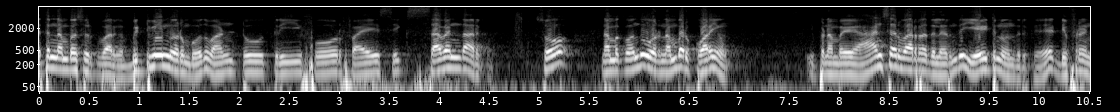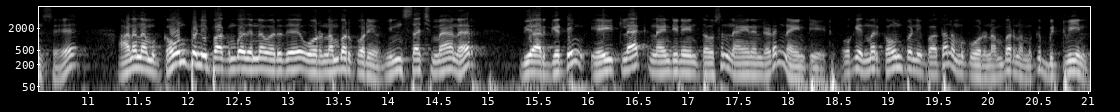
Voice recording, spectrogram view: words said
எத்தனை நம்பர்ஸ் இருக்கு பாருங்க. பிட்வீன் வரும்போது one two three four five six seven தான் இருக்கும். ஸோ நமக்கு வந்து ஒரு நம்பர் குறையும். இப்போ நம்ம ஆன்சர் வர்றதுலேருந்து எயிட்டுன்னு வந்திருக்கு டிஃப்ரென்ஸு ஆனால் நம்ம கவுண்ட் பண்ணி பார்க்கும்போது என்ன வருது? ஒரு நம்பர் குறையும். In such manner we are getting eight lakh ninety nine thousand nine hundred and ninety eight okay இது மாதிரி கவுண்ட் பண்ணி பார்த்தா நமக்கு ஒரு நம்பர் நமக்கு பிட்வீன்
